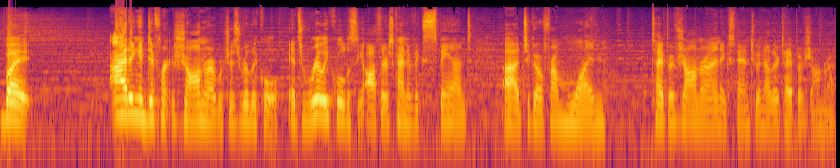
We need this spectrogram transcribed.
but adding a different genre, which is really cool. It's really cool to see authors kind of expand uh, to go from one type of genre and expand to another type of genre.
